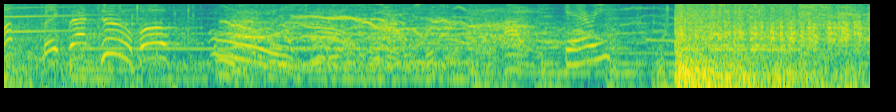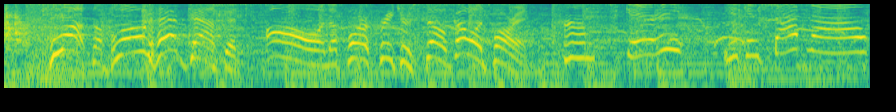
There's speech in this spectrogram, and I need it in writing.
Oh, make that two, folks. Uh, Gary? Plus a blown head gasket. Oh, and the poor creature's still going for it. Um, Gary, you can stop now.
